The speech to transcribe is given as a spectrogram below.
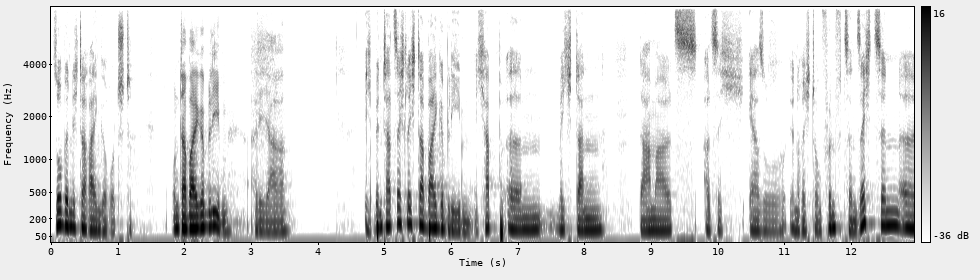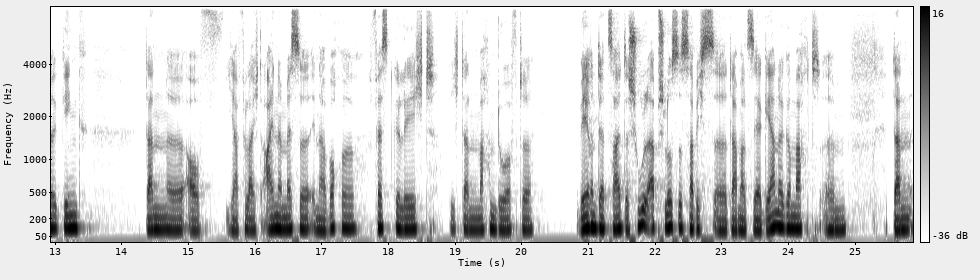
So bin ich da reingerutscht. Und dabei geblieben, all die Jahre. Ich bin tatsächlich dabei geblieben. Ich habe ähm, mich dann damals, als ich eher so in Richtung 15, 16 äh, ging, dann äh, auf ja vielleicht eine Messe in der Woche festgelegt, die ich dann machen durfte. Während der Zeit des Schulabschlusses habe ich es äh, damals sehr gerne gemacht. Ähm, dann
